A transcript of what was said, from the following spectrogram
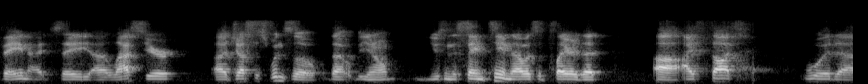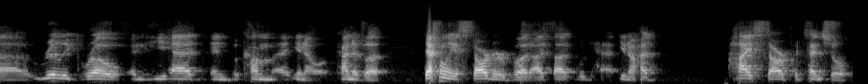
vein, I'd say uh, last year, uh, Justice Winslow, that you know, using the same team, that was a player that uh, I thought would uh, really grow, and he had and become, you know, kind of a definitely a starter, but I thought would have, you know had high star potential.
